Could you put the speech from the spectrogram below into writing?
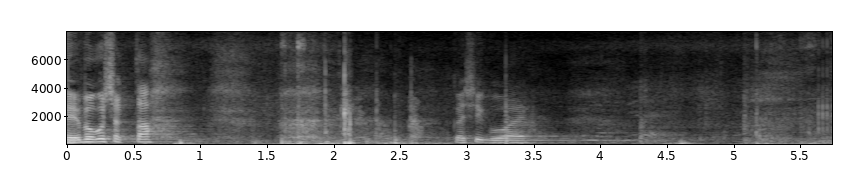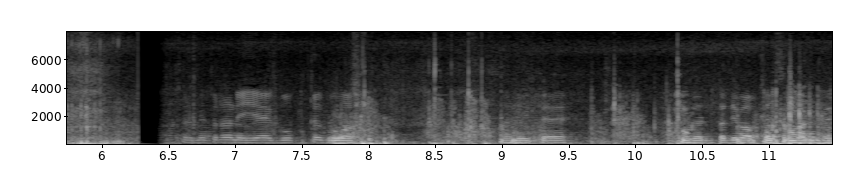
हे बघू शकता. कशी गोवा आहे. तर मित्रांनो हे आहे गुप्त गोवा. आणि ते गणपती बाप्पाचं मंदिर.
